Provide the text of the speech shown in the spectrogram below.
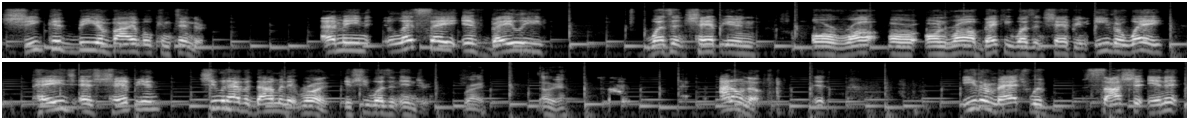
she could be a viable contender. I mean, let's say if Bayley wasn't champion or Raw or on Raw Becky wasn't champion, either way, Paige as champion, she would have a dominant run if she wasn't injured. Right. Oh yeah. I don't know. It, either match with Sasha in it,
